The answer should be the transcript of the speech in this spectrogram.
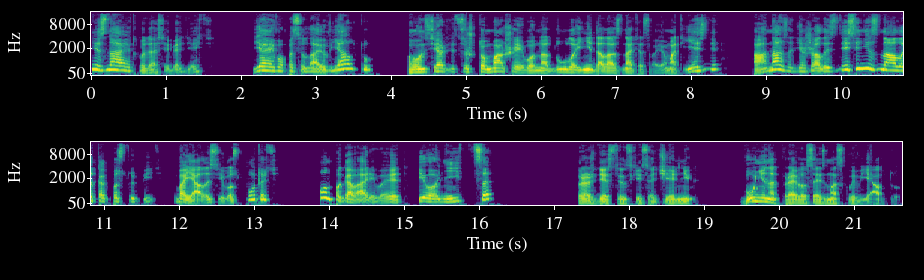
не знает, куда себя деть. Я его посылаю в Ялту, а он сердится, что Маша его надула и не дала знать о своем отъезде, а она задержалась здесь и не знала, как поступить, боялась его спутать. Он поговаривает «Ионица». В рождественский сочельник Бунин отправился из Москвы в Ялту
